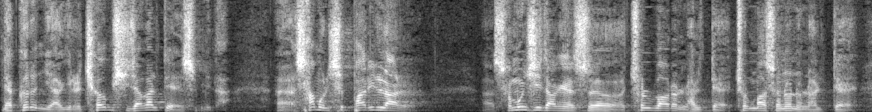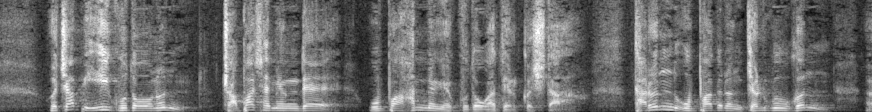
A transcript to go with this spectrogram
내 그런 이야기를 처음 시작할 때 했습니다. 어, 3월 18일 날 어, 서문시장에서 출발을 할 때, 출마 선언을 할 때, 어차피 이 구도는 좌파 세명 대 우파 한명의 구도가 될 것이다. 다른 우파들은 결국은 어,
